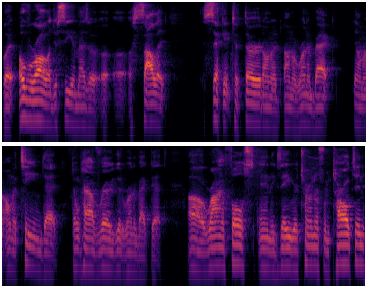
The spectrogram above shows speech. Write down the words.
But overall, I just see him as a, a, a solid second to third on a on a running back on a, on a team that don't have very good running back depth. Uh, Ryan Fultz and Xavier Turner from Tarleton,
